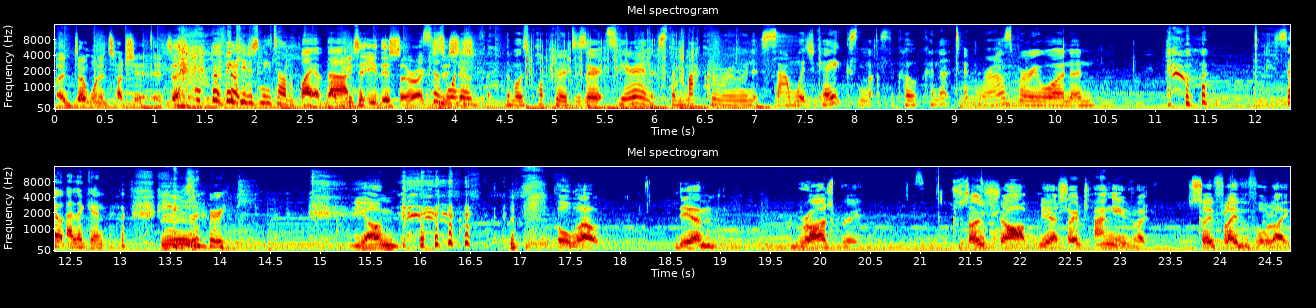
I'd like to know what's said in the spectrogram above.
I don't want to touch it. It's, I think you just need to have a bite of that. I need to eat this though, right? This is Because one of the most popular desserts here, and it's the macaroon sandwich cakes, and that's the coconut and raspberry one, and so elegant. Mm. Yum. oh wow. The um raspberry. So sharp. Yeah, so tangy, like so flavorful. Like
